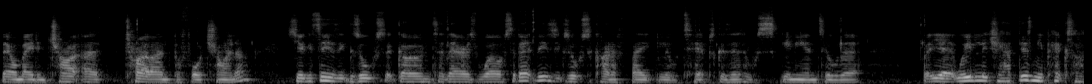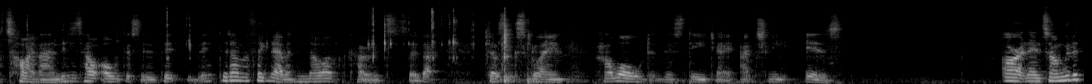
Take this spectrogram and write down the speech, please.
They were made in uh, Thailand before China. So you can see there's exhausts that go into there as well. So these exhausts are kind of fake little tips because they're all skinny until they're But yeah, we literally have Disney Pixar Thailand. This is how old this is. They, they did have a thing there, but no other codes. So that does explain how old this DJ actually is. Alright then, so I'm going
